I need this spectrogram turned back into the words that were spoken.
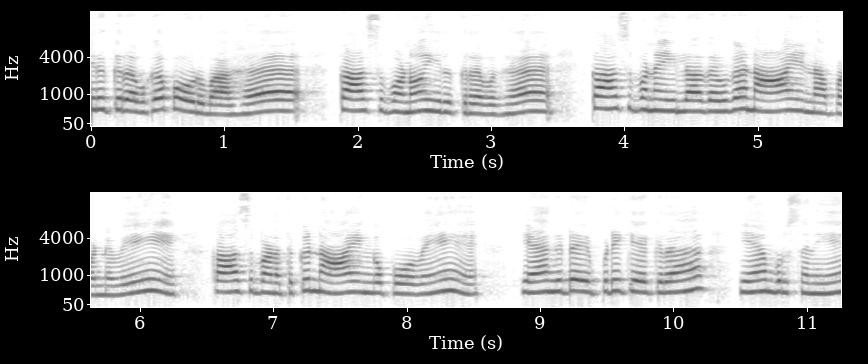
இருக்கிறவங்க போடுவாங்க. காசு பணம் இருக்கிறவங்க. காசு பணம் இல்லாதவங்க நான் என்ன பண்ணுவேன்? காசு பணத்துக்கு நான் எங்க போவேன்? என்கிட்ட எப்படி கேட்குறேன் ஏன் புருஷனையே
